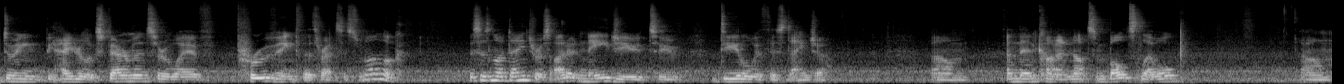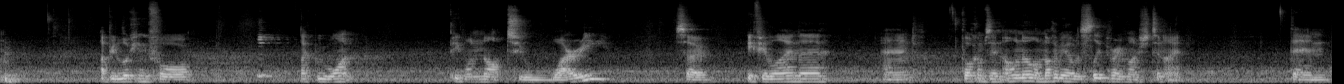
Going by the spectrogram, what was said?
doing behavioral experiments are a way of proving to the threat system, oh look, this is not dangerous. I don't need you to deal with this danger. Um, and then kind of nuts and bolts level, um, I'd be looking for like we want people not to worry. So if you're lying there and thought comes in, oh no, I'm not gonna be able to sleep very much tonight, then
